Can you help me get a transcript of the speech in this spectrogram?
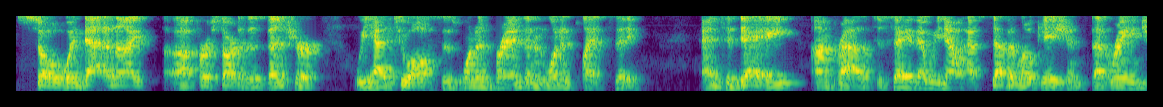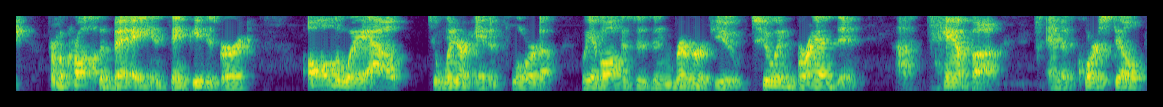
So when Dad and I uh, first started this venture, we had two offices, one in Brandon and one in Plant City. And today, I'm proud to say that we now have seven locations that range from across the bay in St. Petersburg all the way out to Winter Haven, Florida. We have offices in Riverview, two in Brandon, uh, Tampa, and of course still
